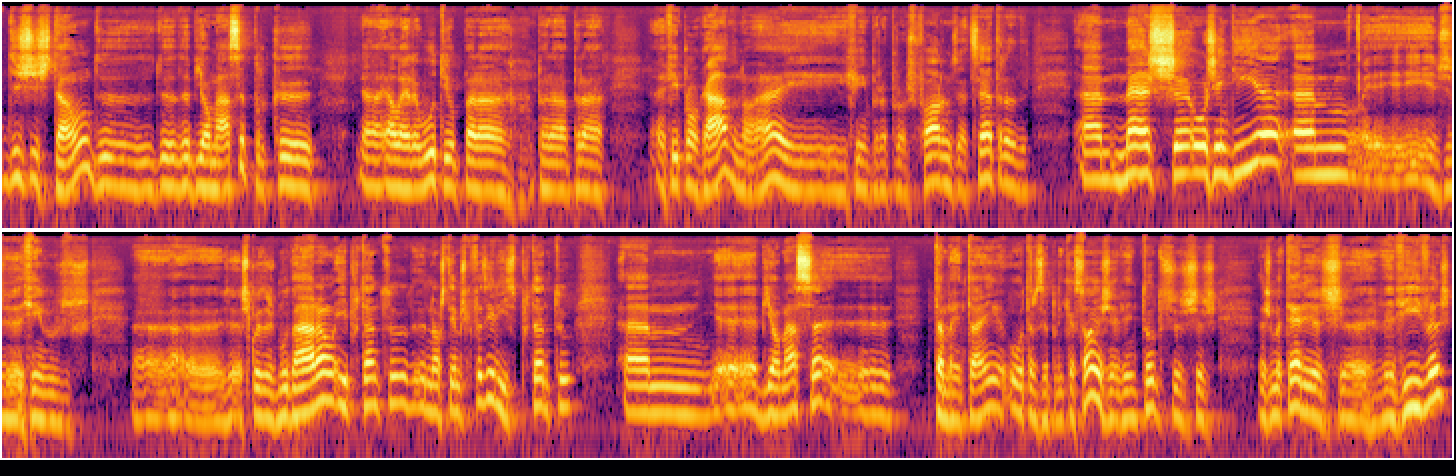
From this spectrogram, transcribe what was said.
de gestão da biomassa, porque ela era útil para, para, para, enfim, para o gado, não é? E, enfim, para, para os fornos, etc mas eh, hoje em dia, enfim, os, uh, as coisas mudaram e, portanto, nós temos que fazer isso. Portanto, a biomassa uh, também tem outras aplicações, em todas as, as matérias vivas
